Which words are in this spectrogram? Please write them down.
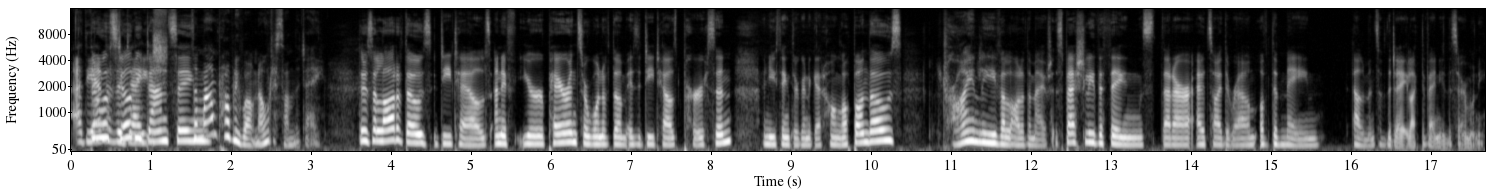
at the There end of the still be day. The man probably won't notice on the day. There's a lot of those details, and if your parents or one of them is a details person and you think they're going to get hung up on those, try and leave a lot of them out, especially the things that are outside the realm of the main elements of the day, like the venue, the ceremony.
